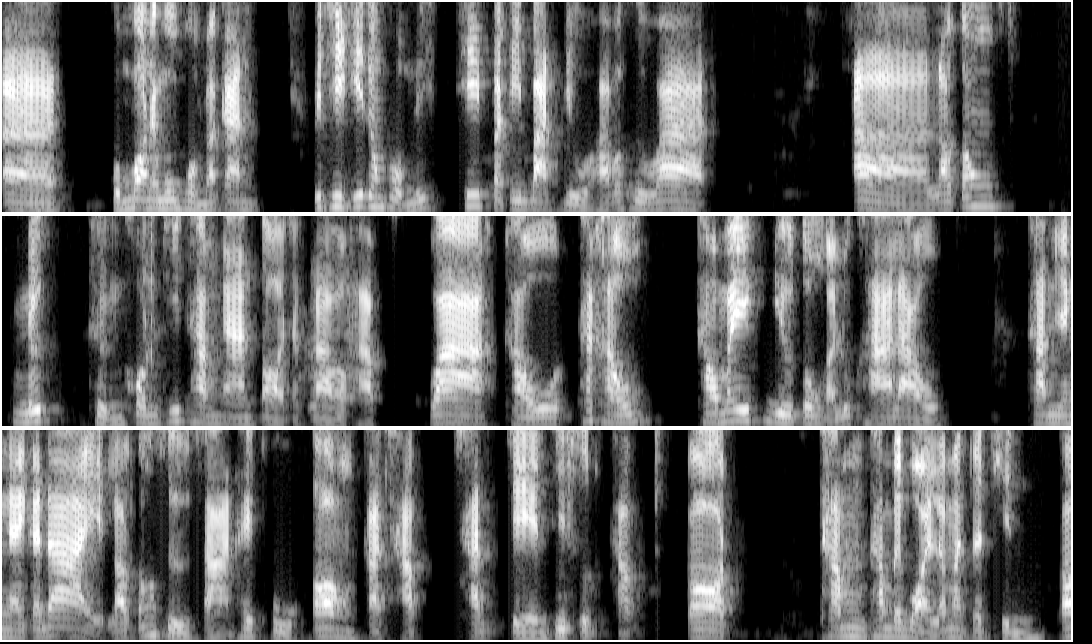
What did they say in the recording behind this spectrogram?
เอ่อผมบอกในมุมผมแล้วกัน วิธีคิดของผมที่ที่ปฏิบัติอยู่ครับ ก็คือว่าอ่าเราต้องนึกถึงคนที่ทำงานต่อจากเราครับ ว่าเขาถ้าเขาเขาไม่ดิวตรงกับลูกค้าเราทำยังไงก็ได้ เราต้องสื่อสารให้ถูกต้องกระชับ ชัดเจนที่สุดครับ ก็ทำทำบ่อยๆแล้วมันจะชินก็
